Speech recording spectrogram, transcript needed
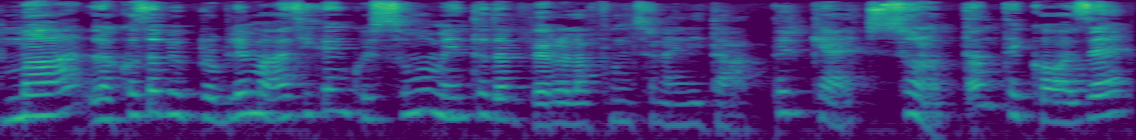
ma la cosa più problematica in questo momento è davvero la funzionalità, perché ci sono tante cose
